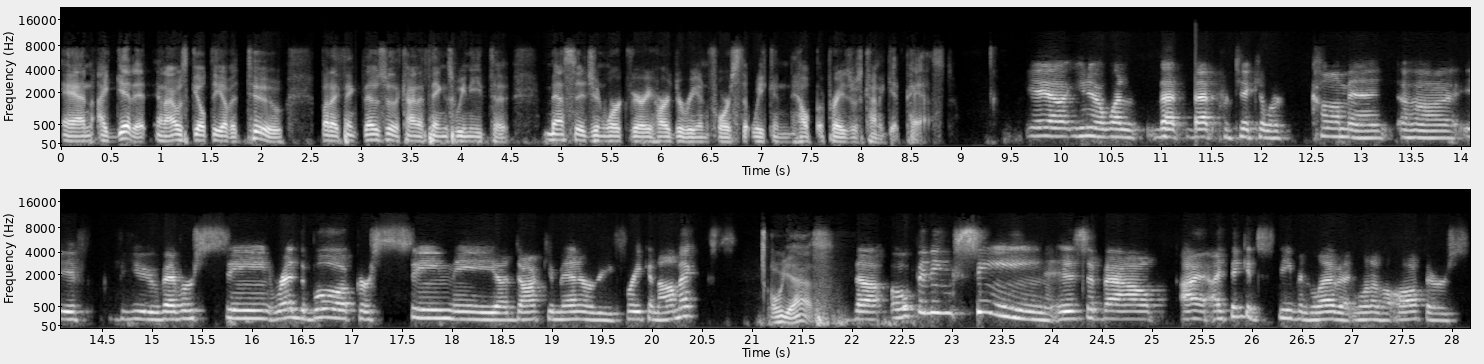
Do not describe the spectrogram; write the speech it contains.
And I get it. And I was guilty of it too. But I think those are the kind of things we need to message and work very hard to reinforce that we can help appraisers kind of get past. Yeah, you know, when that that particular comment, uh, if you've ever seen, read the book, or seen the uh, documentary Freakonomics. Oh yes. The opening scene is about. I, I think it's Steven Levitt, one of the authors,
